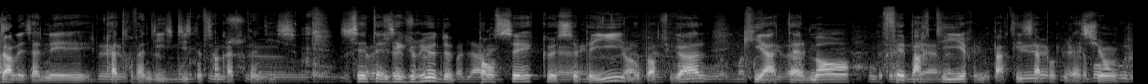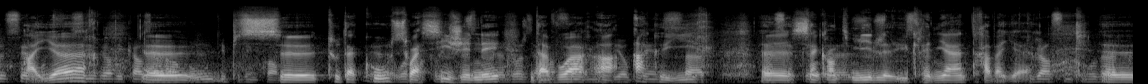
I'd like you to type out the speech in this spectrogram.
dans les années 90, 1990. C'est curieux de penser que ce pays, le Portugal, qui a tellement fait partir une partie de sa population ailleurs, tout à coup soit si gêné d'avoir à accueillir 50 euh, 000 Ukrainiens travailleurs. Euh,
